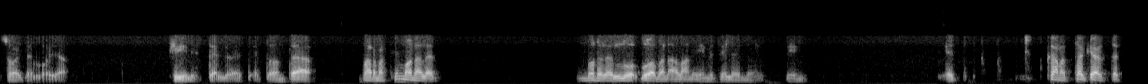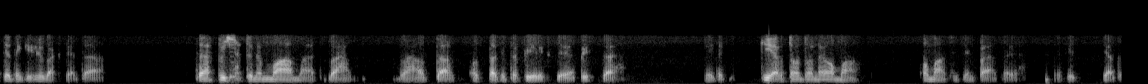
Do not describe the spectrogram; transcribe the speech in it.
soitellut ja fiilistellyt, että, että on tämä varmasti monelle, monelle luovan alan ihmisille, niin, niin että kannattaa käyttää tietenkin hyväksi tämä, tämä pysähtynyt maailma, että vähän, vähän ottaa, ottaa sitä fiiliksiä ja pistää niitä kiertoon tuonne omaan, omaan sisimpäänsä ja, ja sitten sieltä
